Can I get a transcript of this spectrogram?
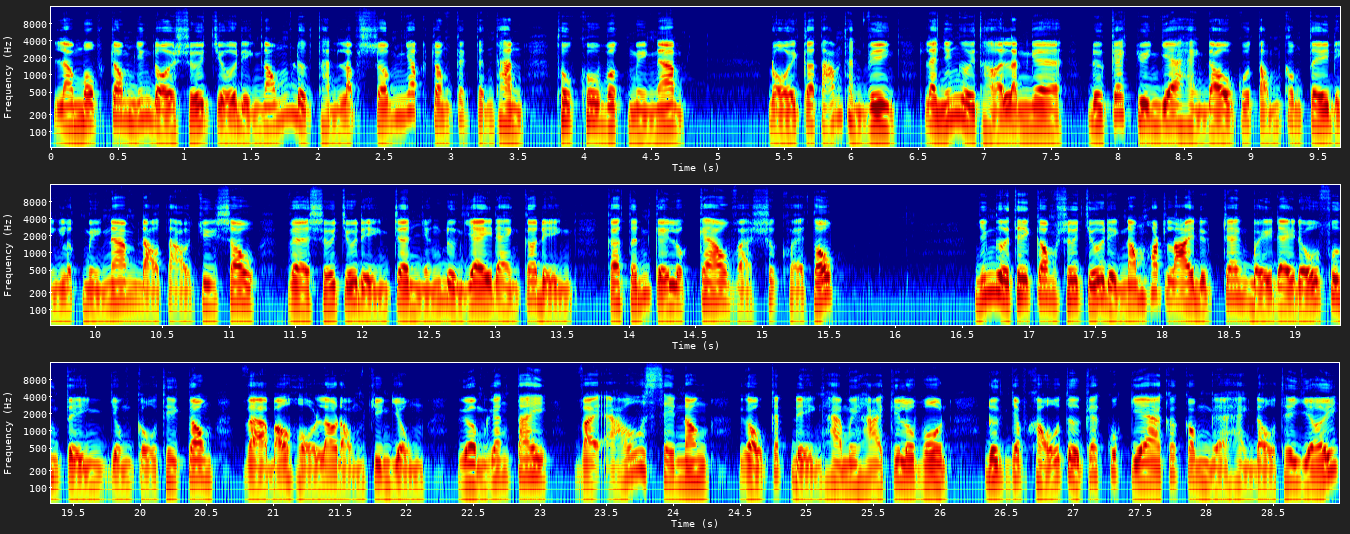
là một trong những đội sửa chữa điện nóng được thành lập sớm nhất trong các tỉnh thành thuộc khu vực miền Nam. Đội có 8 thành viên là những người thợ lành nghề được các chuyên gia hàng đầu của Tổng công ty Điện lực miền Nam đào tạo chuyên sâu về sửa chữa điện trên những đường dây đang có điện, có tính kỷ luật cao và sức khỏe tốt. Những người thi công sửa chữa điện nóng hotline được trang bị đầy đủ phương tiện, dụng cụ thi công và bảo hộ lao động chuyên dụng, gồm găng tay, vải áo, xe nâng, gầu cách điện 22 kV, được nhập khẩu từ các quốc gia có công nghệ hàng đầu thế giới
